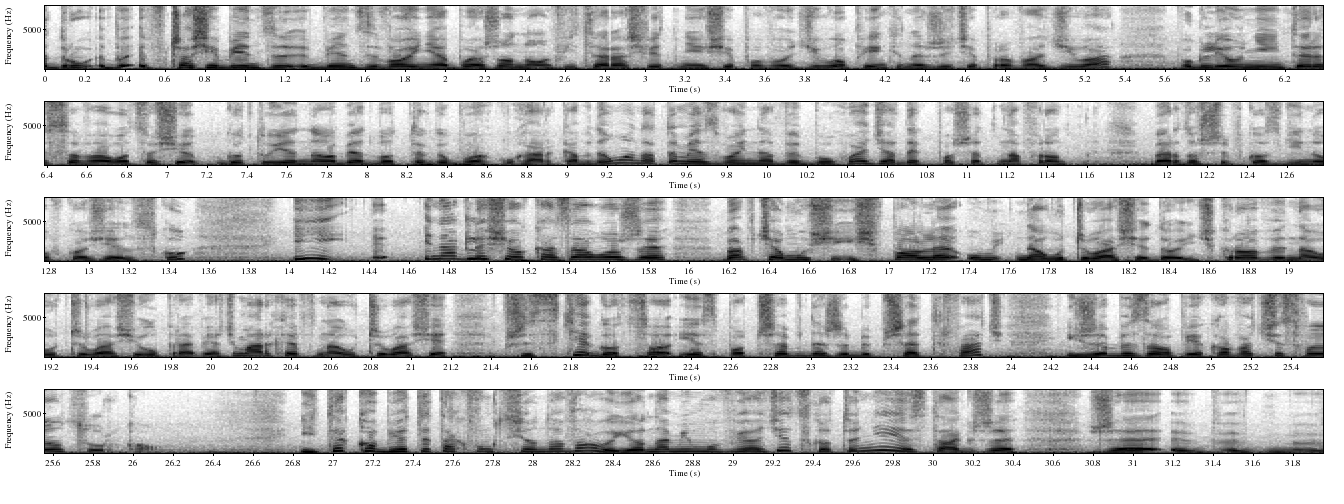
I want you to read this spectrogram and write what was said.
w czasie między, międzywojnia, była żoną oficera, świetnie się powodziło, piękne życie prowadziła. W ogóle ją nie interesowało, co się gotuje na obiad, bo od tego była kucharka w domu. Natomiast wojna wybuchła, dziadek poszedł na front, bardzo szybko zginął w Kozielsku i, i nagle się okazało, że babcia musi iść w pole, umie- nauczyła się doić krowy, nauczyła się uprawiać marchew, nauczyła się wszystkiego, co jest potrzebne, żeby przetrwać i żeby zaopiekować się swoją córką. I te kobiety tak funkcjonowały. I ona mi mówiła, dziecko, to nie jest tak, że, że, y,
